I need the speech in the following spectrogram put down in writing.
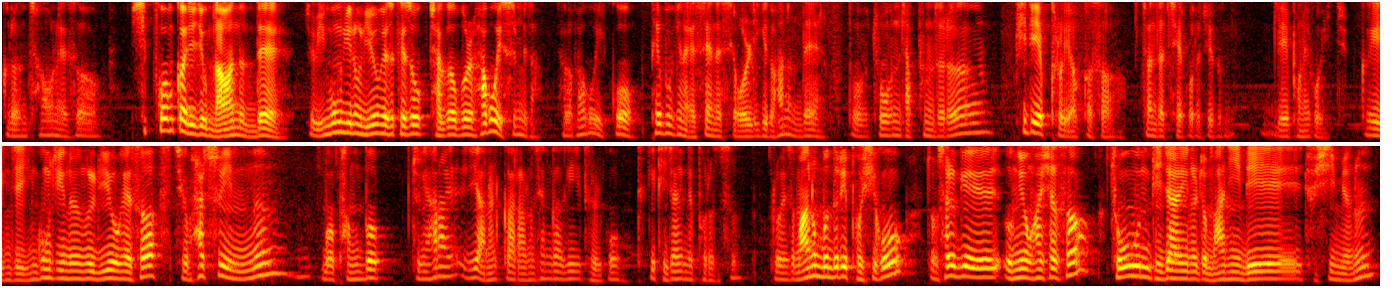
그런 차원에서 10권까지 지금 나왔는데 좀 인공지능 이용해서 계속 작업을 하고 있습니다. 작업하고 있고 페북이나 SNS에 올리기도 하는데 또 좋은 작품들은 PDF로 엮어서 전자책으로 지금 내보내고 있죠. 그게 이제 인공지능을 이용해서 지금 할 수 있는 뭐 방법 중에 하나이지 않을까라는 생각이 들고 특히 디자인 레퍼런스 로 해서 많은 분들이 보시고 좀 설계에 응용하셔서 좋은 디자인을 좀 많이 내주시면은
